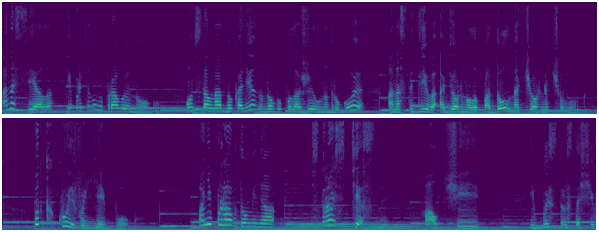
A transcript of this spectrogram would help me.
Она села и протянула правую ногу. Он встал на одно колено, ногу положил на другое. Она стыдливо одернула подол на черный чулок. «Вот какой вы ей-богу! Они, правда, у меня страсть тесные». «Молчи!» и, быстро стащив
